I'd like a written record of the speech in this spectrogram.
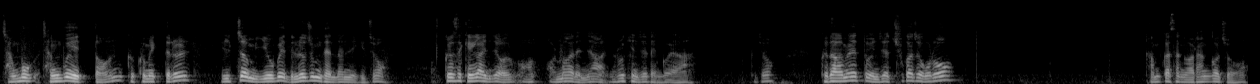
장부 장부에 있던 그 금액들을 1.25배 늘려주면 된다는 얘기죠. 그래서 걔가 이제 얼- 어, 얼마가 됐냐? 이렇게 이제 된 거야. 그죠? 그 다음에 또 이제 추가적으로 감가상각을 한 거죠.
